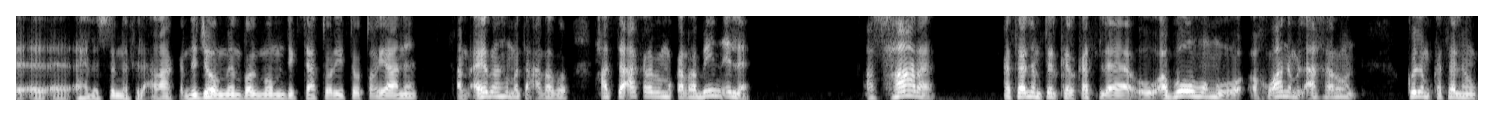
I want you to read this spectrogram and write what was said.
أهل السنة في العراق نجوا من ظلمه من دكتاتوريته وطغيانه أم أيضا هم تعرضوا حتى أقرب المقربين إليه أصهاره قتلهم تلك القتلى وأبوهم وأخوانهم الآخرون كلهم قتلهم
